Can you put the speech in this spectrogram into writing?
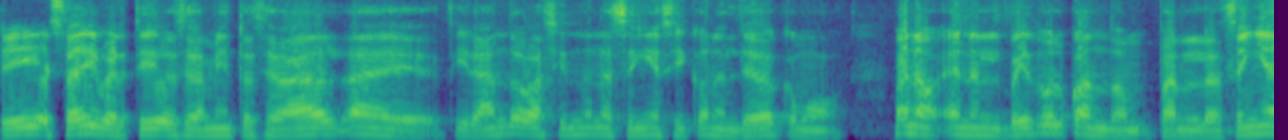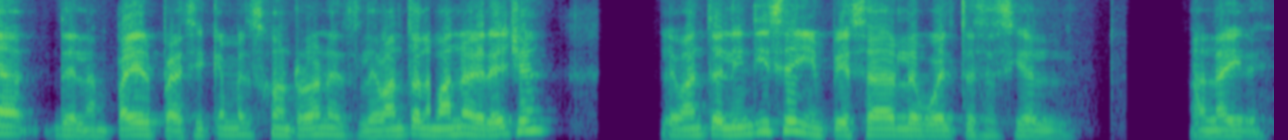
Sí, está divertido. O sea, mientras se va eh, tirando, va haciendo una seña así con el dedo como... Bueno, en el béisbol cuando para la seña del umpire para decir que metes jonrones, levanta la mano derecha, levanta el índice y empieza a darle vueltas hacia el al aire.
